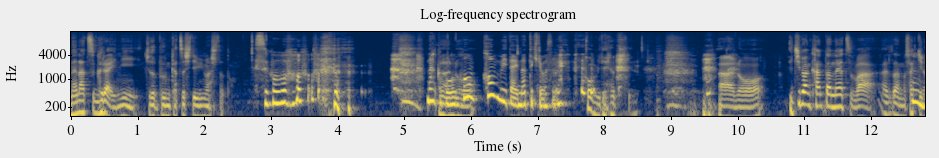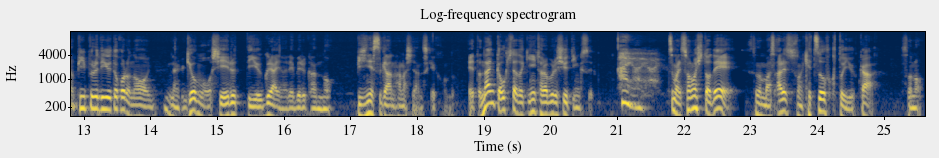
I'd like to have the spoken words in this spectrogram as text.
7つぐらいにちょっと分割してみましたと。すごい。なんかこう本本みたいになってきてますね。本みたいになってきてる。あの、一番簡単なやつは、あのさっきのうんピープルでいうところの、なんか業務を教えるっていうぐらいのレベル感のビジネス側の話なんですけど、今度。えっと、何か起きた時にトラブルシューティングする。はいはいはい。つまりその人で、そのまあ、あれそのケツを吹くというか、その、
